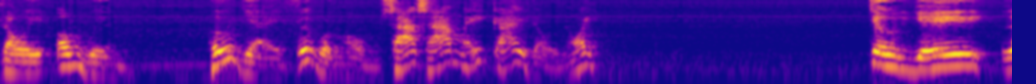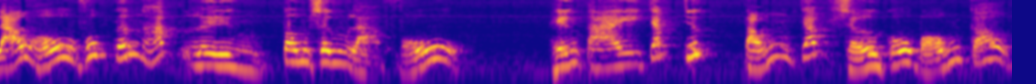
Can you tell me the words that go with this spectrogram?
rồi ôm quyền, hướng về phía quần hùng xá xá mấy cái rồi nói. Trừ vị lão hữu phúc tính hấp liền tôn xưng là phủ. Hiện tại chấp chức tổng chấp sự của bổn câu.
